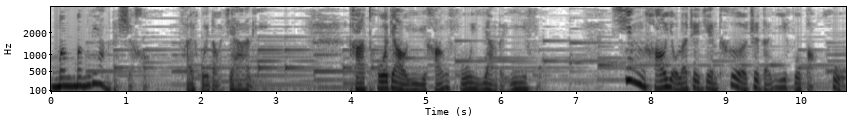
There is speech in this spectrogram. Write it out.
蒙蒙亮的时候才回到家里。他脱掉宇航服一样的衣服，幸好有了这件特制的衣服保护，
